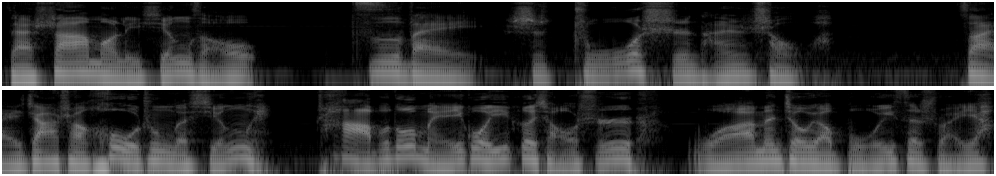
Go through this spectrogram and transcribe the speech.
在沙漠里行走，滋味是着实难受啊！再加上厚重的行李，差不多每过一个小时，我们就要补一次水呀。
